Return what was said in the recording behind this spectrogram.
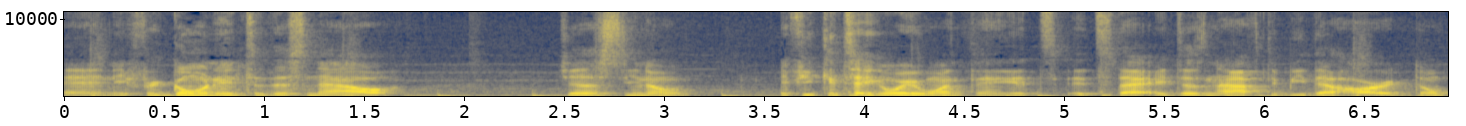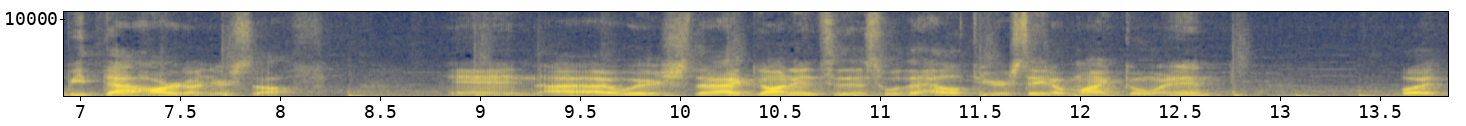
And if you're going into this now, just, you know, if you can take away one thing, it's, it's that it doesn't have to be that hard. Don't be that hard on yourself. And I, I wish that I'd gone into this with a healthier state of mind going in. But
